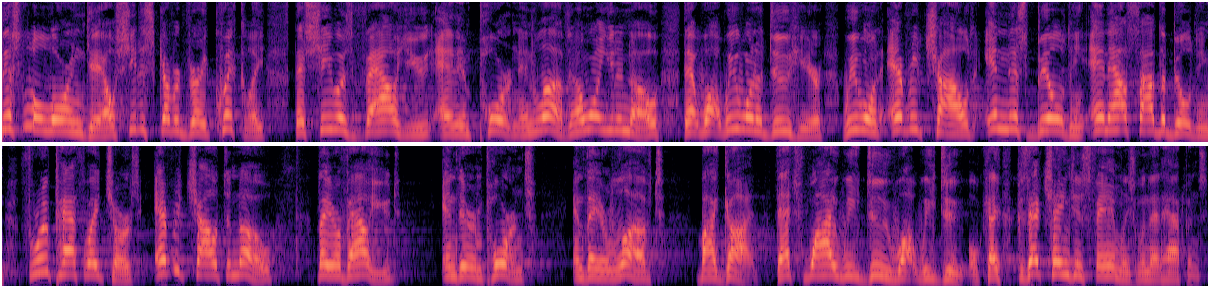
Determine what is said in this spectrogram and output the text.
this little Lauren Gale, she discovered very quickly that she was valued and important and loved. And I want you to know that what we want to do here, we want every child in this building and outside the building through Pathway Church, every child to know they are valued and they're important and they are loved by God. That's why we do what we do, okay? Because that changes families when that happens.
